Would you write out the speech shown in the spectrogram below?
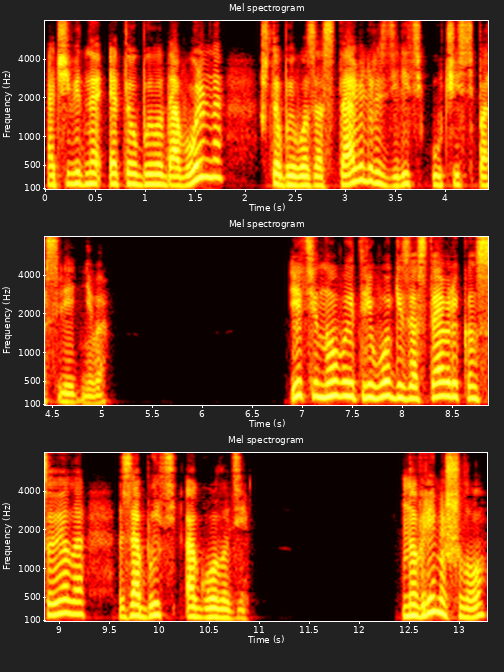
Очевидно, этого было довольно, чтобы его заставили разделить участь последнего. Эти новые тревоги заставили Консуэла забыть о голоде. Но время шло,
